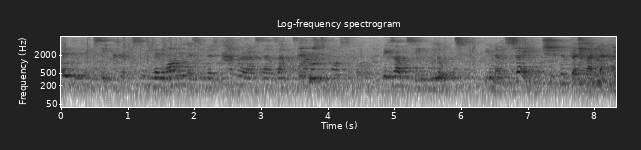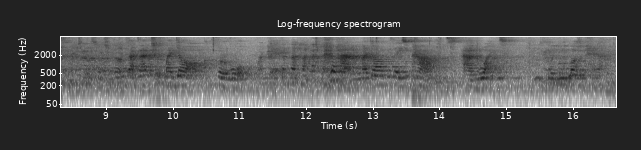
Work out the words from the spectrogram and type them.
everything secret. They wanted us, you know, to cover ourselves up as much as possible, because obviously we looked, you know, strange dressed like that. In fact, I took my dog for a walk one day, and my dog was 80 pounds and white, with a lot of hair.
